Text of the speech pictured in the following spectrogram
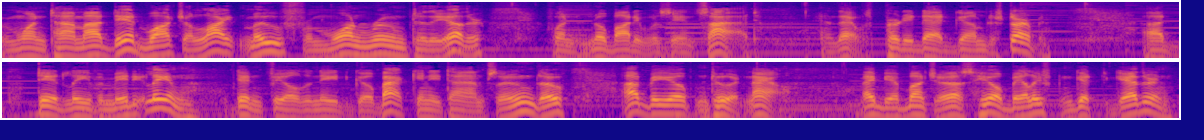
And one time I did watch a light move from one room to the other when nobody was inside, and that was pretty dadgum disturbing. I did leave immediately and didn't feel the need to go back anytime soon, though I'd be open to it now. Maybe a bunch of us hillbillies can get together and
